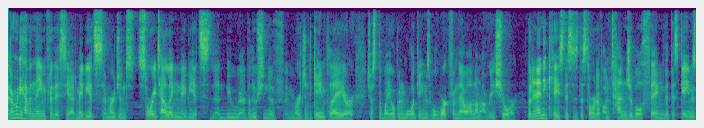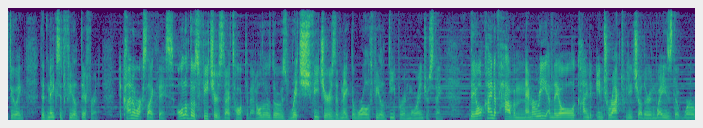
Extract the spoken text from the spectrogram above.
I don't really have a name for this yet. Maybe it's emergent storytelling, maybe it's a new evolution of emergent gameplay, or just the way open world games will work from now on. I'm not really sure. But in any case, this is the sort of untangible thing that this game is doing that makes it feel different. It kind of works like this. All of those features that I talked about, all of those rich features that make the world feel deeper and more interesting, they all kind of have a memory and they all kind of interact with each other in ways that we're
